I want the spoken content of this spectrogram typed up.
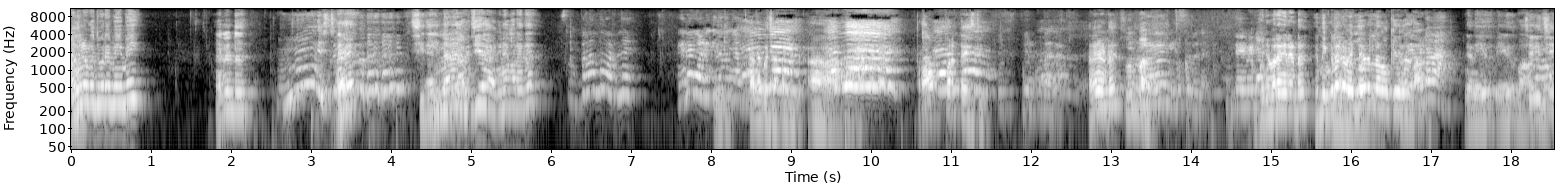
അങ്ങനെ കുഞ്ഞു പറയാം മീമി. രുചിയാ? എങ്ങനെ പറയുന്നത് ആ. പ്രോപ്പർ ടേസ്റ്റ് അങ്ങനെയുണ്ട് സൂപ്പർ. കുഞ്ഞുമര എങ്ങനെയുണ്ട്? നിങ്ങളല്ലേ വലിയവരല്ലേ നോക്കിയത്? ഞാൻ ഏത് ഏത് ചേച്ചി.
